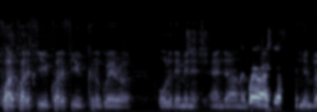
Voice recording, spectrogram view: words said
Quite, quite a few, quite a few. Kun all of them in it, and um, Aguero, yep. remember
